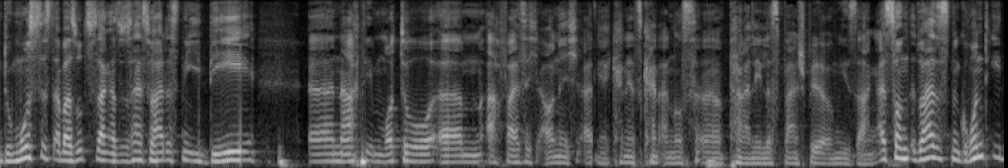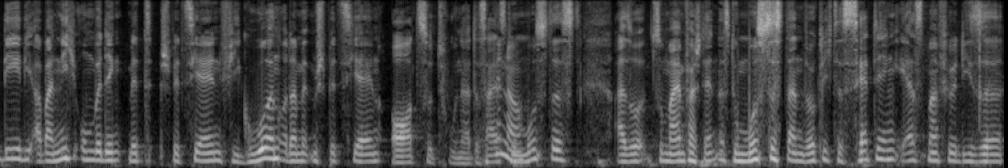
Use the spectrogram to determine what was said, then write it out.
und du musstest aber sozusagen, also das heißt, du hattest eine Idee äh, nach dem Motto, ähm, ach, weiß ich auch nicht, äh, ich kann jetzt kein anderes äh, paralleles Beispiel irgendwie sagen. Also du hattest eine Grundidee, die aber nicht unbedingt mit speziellen Figuren oder mit einem speziellen Ort zu tun hat. Das heißt, genau. du musstest, also zu meinem Verständnis, du musstest dann wirklich das Setting erstmal für diese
